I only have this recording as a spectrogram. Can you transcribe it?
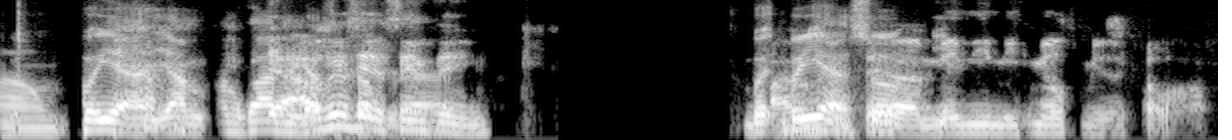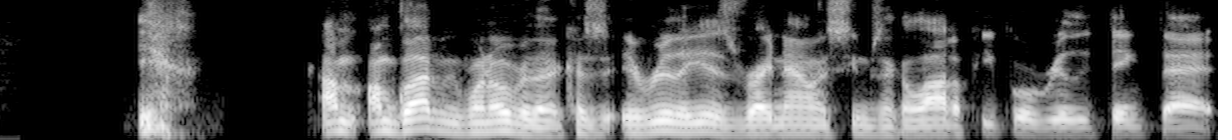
um, but yeah, yeah, I'm, I'm glad. yeah, we I was gonna say the same that. thing. But but yeah, gonna say, so uh, maybe Meek Mill's music fell off. yeah, I'm I'm glad we went over that because it really is right now. It seems like a lot of people really think that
